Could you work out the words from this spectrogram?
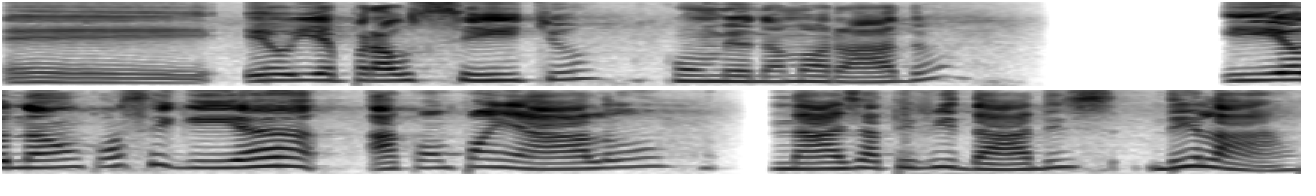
é, eu ia para o sítio com o meu namorado e eu não conseguia acompanhá-lo nas atividades de lá.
